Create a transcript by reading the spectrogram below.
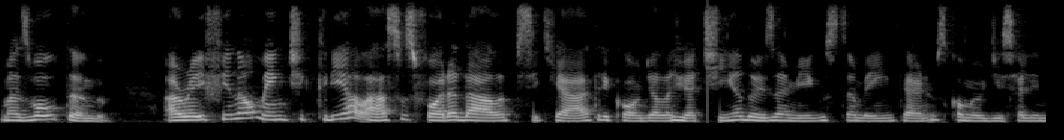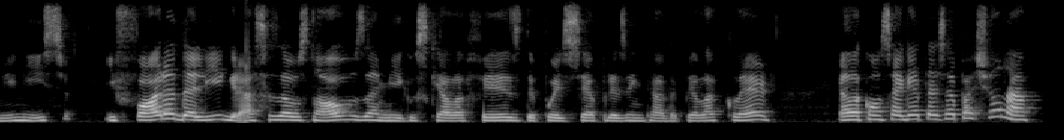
Mas voltando. A Ray finalmente cria laços fora da ala psiquiátrica, onde ela já tinha dois amigos também internos, como eu disse ali no início. E fora dali, graças aos novos amigos que ela fez depois de ser apresentada pela Claire, ela consegue até se apaixonar.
